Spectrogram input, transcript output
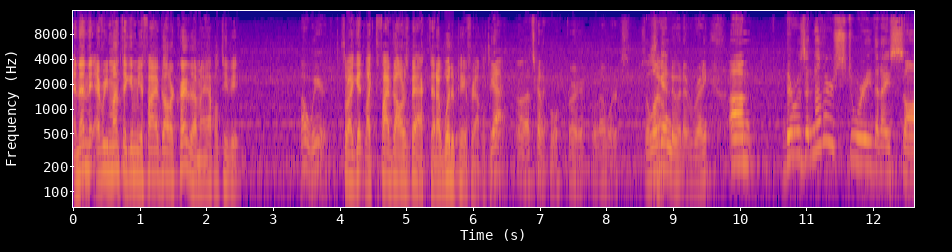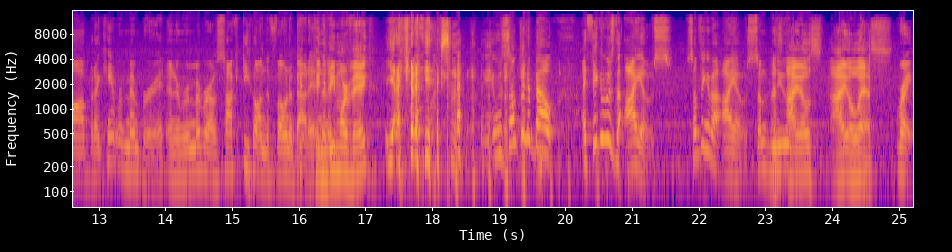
and then they, every month they give me a five dollar credit on my Apple TV. Oh, weird. So I get like the five dollars back that I would have paid for Apple TV. Yeah. Oh, that's kind of cool. All right. Well, that works. So look So- into it, everybody. Um, there was another story that I saw, but I can't remember it. And I remember I was talking to you on the phone about it. Can you be I- more vague? Yeah, can I, yeah, exactly. it was something about. I think it was the iOS. Something about iOS. Some That's new. iOS. iOS right.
